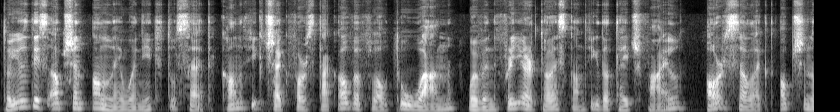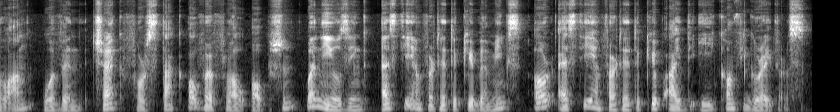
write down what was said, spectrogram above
To use this option only, we need to set config check for stack overflow to 1 within FreeRTOS config.h file or select option 1 within check for stack overflow option when using STM32CubeMX or STM32Cube IDE configurators.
